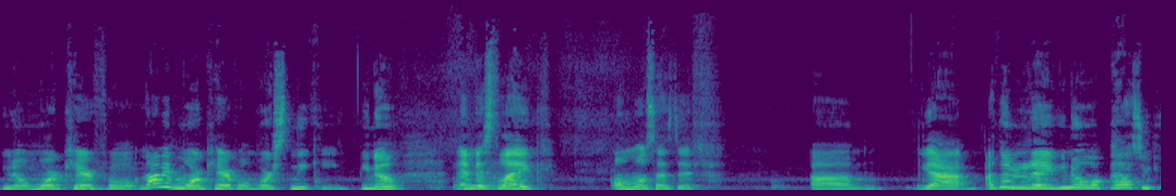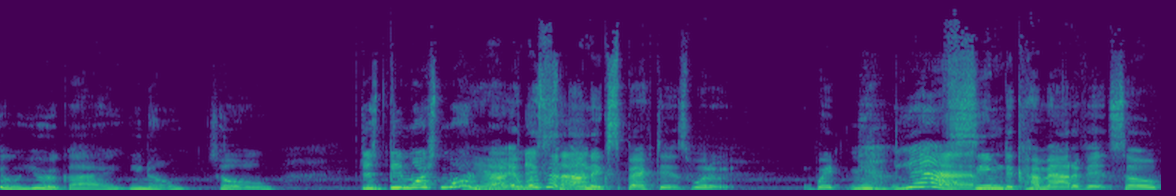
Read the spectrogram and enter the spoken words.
you know more careful not even more careful more sneaky you know and it's Mhm. like almost as if um yeah at the end of the day you know what pastor you you're a guy you know so just be more smart Yeah, about it, it wasn't time. unexpected. Is what it, what Yeah. seemed to come out of it. So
